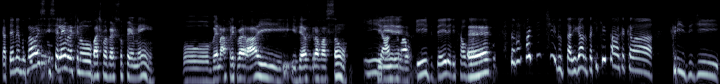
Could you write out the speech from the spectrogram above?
Que até mesmo. Não, e, você lembra que no Batman vs Superman, o Ben Affleck vai lá e, e vê as gravações. E ele... o vídeo dele, ele salva. É... Então não faz sentido, tá ligado? Pra que, que ele tava com aquela crise de,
